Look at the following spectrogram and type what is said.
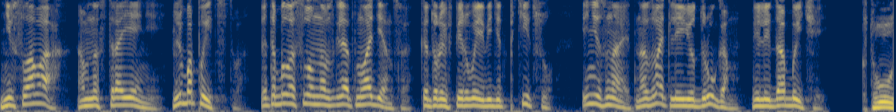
Не в словах, а в настроении. Любопытство. Это было словно взгляд младенца, который впервые видит птицу и не знает, назвать ли ее другом или добычей. «Кто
